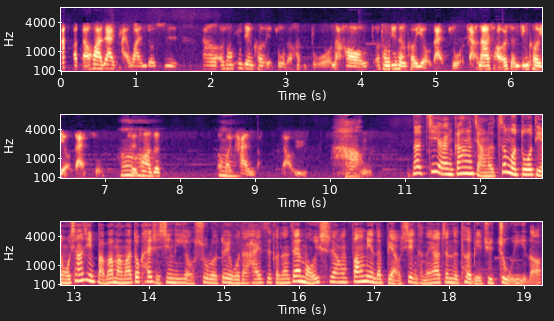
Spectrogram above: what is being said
那早疗的话，在台湾就是。像儿童复健科也做的很多，然后儿童精神科也有在做这样，那小儿神经科也有在做，哦、所以通常都都会看疗愈。好，嗯、那既然刚刚讲了这么多点，我相信爸爸妈妈都开始心里有数了。对我的孩子，可能在某一项方面的表现，可能要真的特别去注意了。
